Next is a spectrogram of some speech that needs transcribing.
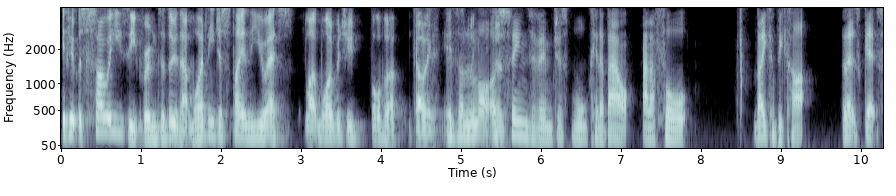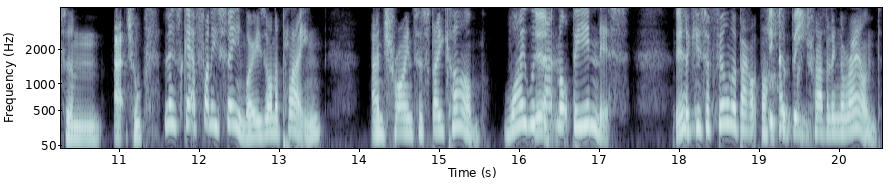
If it was so easy for him to do that, why didn't he just stay in the US? Like, why would you bother going? There's a lot of sense. scenes of him just walking about, and I thought they could be cut. Let's get some actual. Let's get a funny scene where he's on a plane and trying to stay calm. Why would Yeah. that not be in this? Yeah. Like it's a film about the It could Hulk be- traveling around.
